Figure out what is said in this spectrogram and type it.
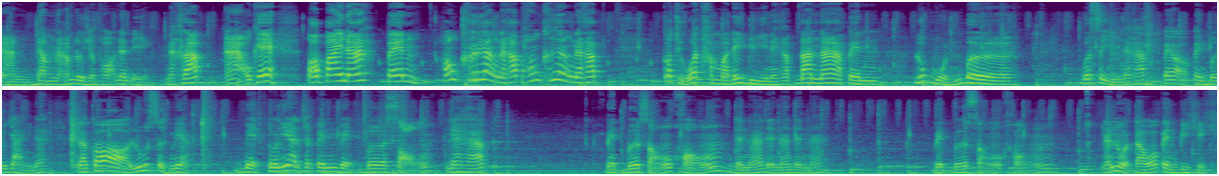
งานดำน้ำโดยเฉพาะนั่นเองนะครับอ่าโอเค ต่อไปนะเป็นห้องเครื่องนะครับห้องเครื่องนะครับ ก็ถือว่าทำมาได้ดีนะครับ ด้านหน้าเป็นลูกหมุนเบอร์เบอร์สี่นะครับแปลว่าเป็นเบอร์ใหญ่นะแล้วก็รู้สึกเนี่ยเบ็ดตัวนี้จะเป็นเบ็ดเบอร์สองนะครับเบ็ดเบอร์ 2 ของเดี๋ยวนะเดี๋ยวนะเดี๋ยวนะ เบ็ดเบอร์2ของนันหนวดเดาว่าเป็น BKK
